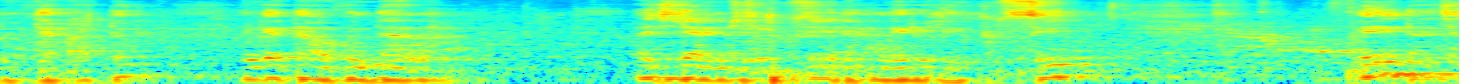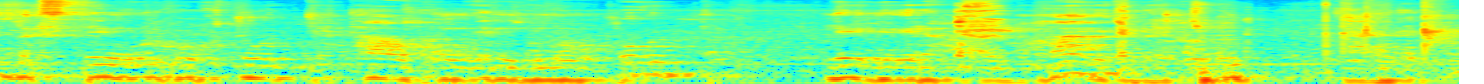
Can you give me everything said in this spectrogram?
үнэтэй бардаг ингээд таа хүндээ ажлын амжилт хүсье нэрүүлэх хүсье. Энд ажиллагчдын үр хүүхдүүд та бүхэн энэ юм бүгд нэг нэгээр аваа гэж хэлж байна. За ингээд.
